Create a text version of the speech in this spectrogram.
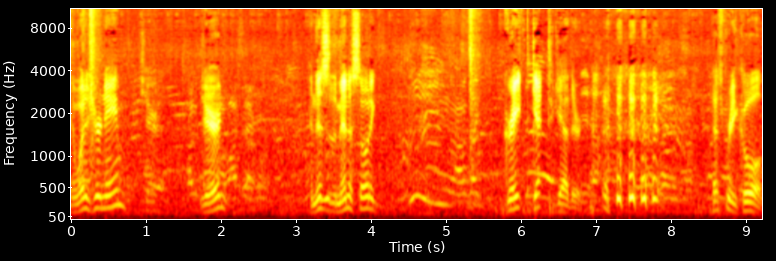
And what is your name? Jared. Jared? And this is the Minnesota Great Get Together. That's pretty cool.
